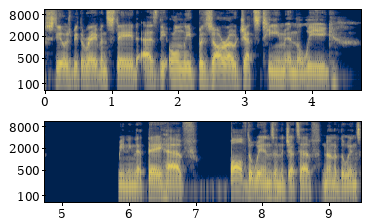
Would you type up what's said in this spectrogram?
Steelers beat the Ravens, stayed as the only bizarro Jets team in the league, meaning that they have all of the wins, and the Jets have none of the wins.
